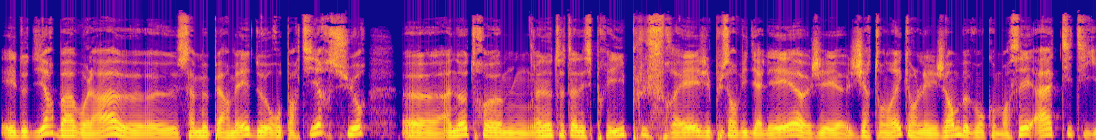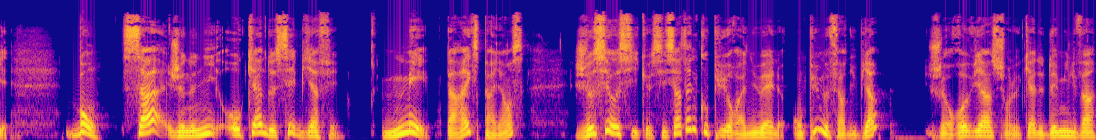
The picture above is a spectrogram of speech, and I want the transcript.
et de dire bah voilà, euh, ça me permet de repartir sur euh, un autre euh, un autre état d'esprit, plus frais, j'ai plus envie d'y aller, j'y retournerai quand les jambes vont commencer à titiller. Bon, ça, je ne nie aucun de ces bienfaits. Mais par expérience, je sais aussi que si certaines coupures annuelles ont pu me faire du bien, je reviens sur le cas de 2020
